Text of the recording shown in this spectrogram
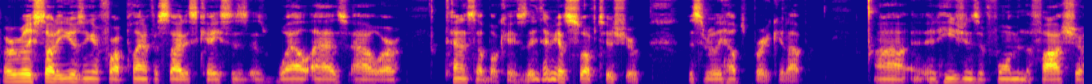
but we really started using it for our plantar fasciitis cases as well as our tennis elbow cases. Anytime you have soft tissue, this really helps break it up. Uh, adhesions that form in the fascia,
